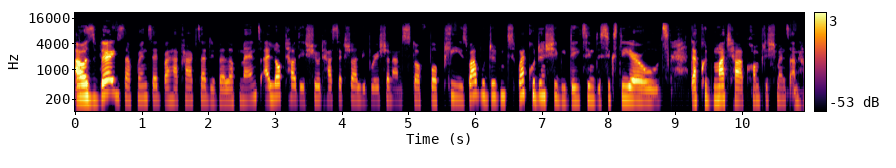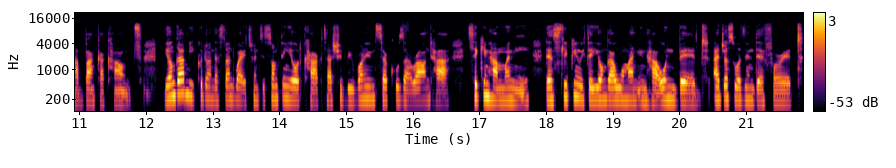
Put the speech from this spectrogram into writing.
I was very disappointed by her character development. I loved how they showed her sexual liberation and stuff but please why wouldn't why couldn't she be dating the 60 year olds that could match her accomplishments and her bank account? Younger me could understand why a 20 something year old character should be running circles around her taking her money then sleeping with a younger woman in her own bed. I just wasn't there for it.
